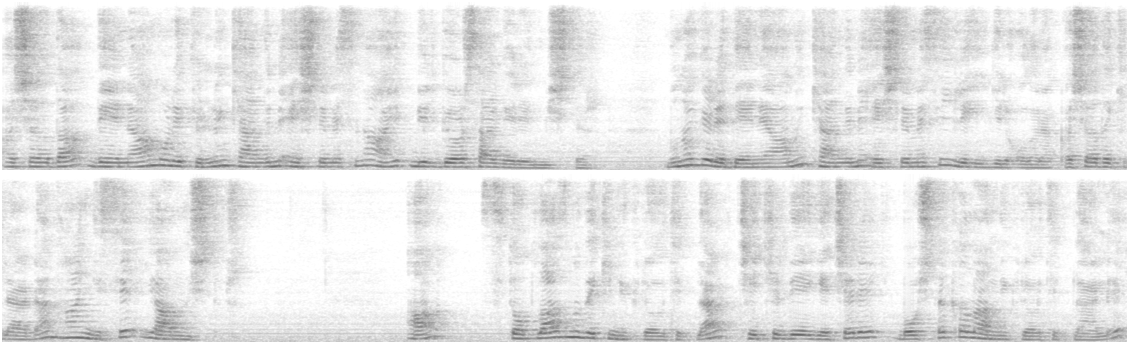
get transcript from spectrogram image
Aşağıda DNA molekülünün kendini eşlemesine ait bir görsel verilmiştir. Buna göre DNA'nın kendini eşlemesi ile ilgili olarak aşağıdakilerden hangisi yanlıştır? A. Sitoplazmadaki nükleotitler çekirdeğe geçerek boşta kalan nükleotitlerle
